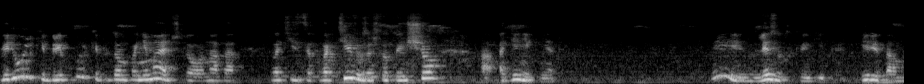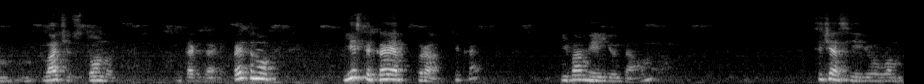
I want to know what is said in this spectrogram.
бирюльки, брикульки, потом понимают, что надо платить за квартиру, за что-то еще, а, а денег нет. И лезут в кредиты. Или там плачут, стонут и так далее. Поэтому есть такая практика, и вам я ее дам. Сейчас я ее вам,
